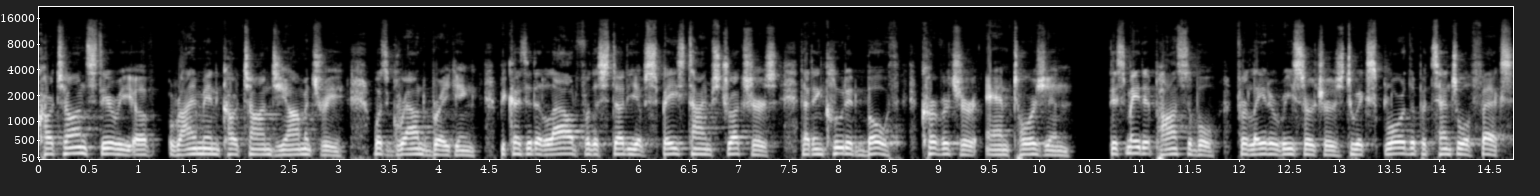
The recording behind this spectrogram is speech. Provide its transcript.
Cartan's theory of Riemann-Cartan geometry was groundbreaking because it allowed for the study of space-time structures that included both curvature and torsion. This made it possible for later researchers to explore the potential effects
